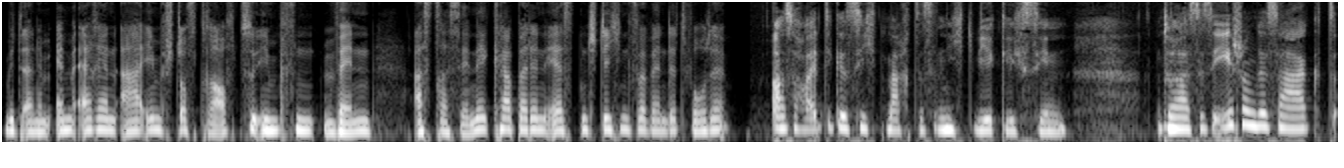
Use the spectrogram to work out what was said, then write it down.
mit einem mRNA-Impfstoff drauf zu impfen, wenn AstraZeneca bei den ersten Stichen verwendet wurde? Aus heutiger Sicht macht das nicht wirklich Sinn. Du hast es eh schon gesagt,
